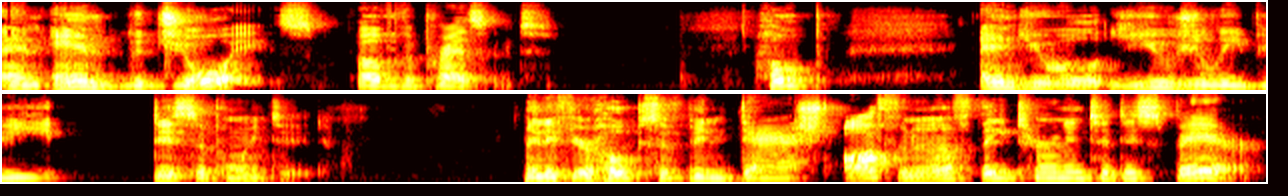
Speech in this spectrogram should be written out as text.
and, and the joys of the present hope, and you will usually be disappointed. And if your hopes have been dashed often enough, they turn into despair.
